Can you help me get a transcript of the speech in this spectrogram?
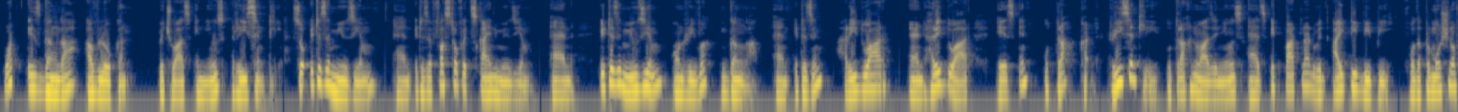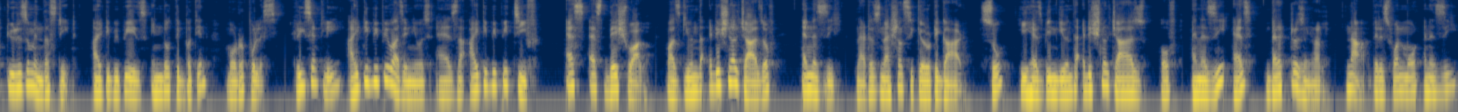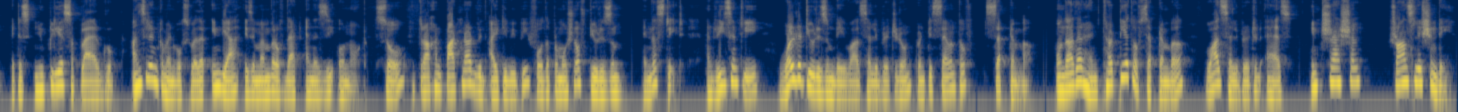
What is Ganga Avlokan, which was in news recently? So it is a museum and it is a first of its kind museum and it is a museum on river Ganga and it is in Haridwar and Haridwar is in Uttarakhand. Recently, Uttarakhand was in news as it partnered with ITBP for the promotion of tourism in the state. ITBP is Indo-Tibetan Border Police. Recently, ITBP was in news as the ITBP chief SS Deshwal was given the additional charge of NSG that is National Security Guard. So he has been given the additional charge of NSG as Director General. Now there is one more NSG, it is Nuclear Supplier Group. Answer in comment box whether India is a member of that NSG or not. So Uttarakhand partnered with ITBP for the promotion of tourism in the state. And recently World Tourism Day was celebrated on 27th of September. On the other hand, 30th of September was celebrated as International Translation Day.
